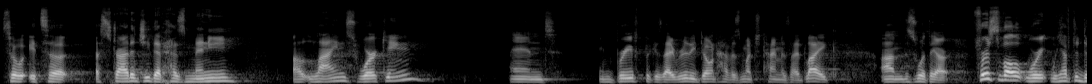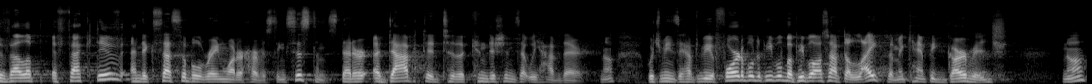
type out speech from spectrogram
So it's a, a strategy that has many uh, lines working. And in brief, because I really don't have as much time as I'd like, um, this is what they are. First of all, we have to develop effective and accessible rainwater harvesting systems that are adapted to the conditions that we have there, no? which means they have to be affordable to people, but people also have to like them. It can't be garbage. No?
